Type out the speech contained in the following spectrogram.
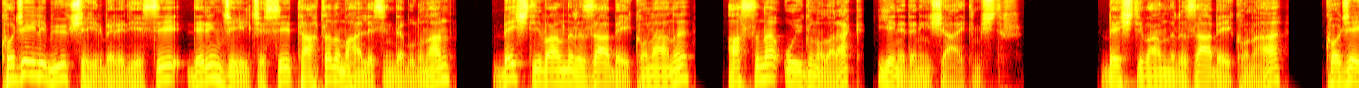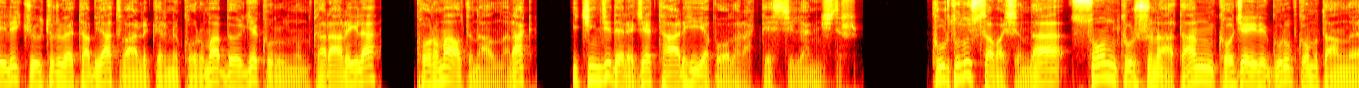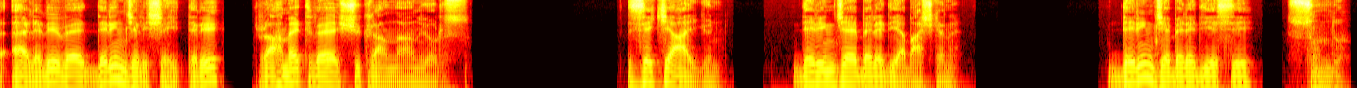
Kocaeli Büyükşehir Belediyesi Derince ilçesi Tahtalı mahallesinde bulunan Beş Divanlı Rıza Bey konağını aslına uygun olarak yeniden inşa etmiştir. Beş Divanlı Rıza Bey konağı Kocaeli Kültür ve Tabiat Varlıklarını Koruma Bölge Kurulu'nun kararıyla koruma altına alınarak ikinci derece tarihi yapı olarak tescillenmiştir. Kurtuluş Savaşı'nda son kurşunu atan Kocaeli Grup Komutanlığı erleri ve Derinceli şehitleri rahmet ve şükranla anıyoruz. Zeki Aygün Derince Belediye Başkanı Derince Belediyesi sundu.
